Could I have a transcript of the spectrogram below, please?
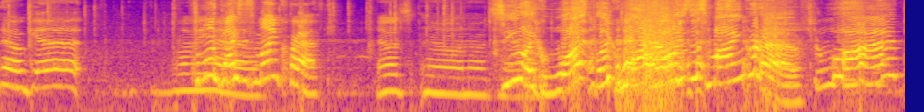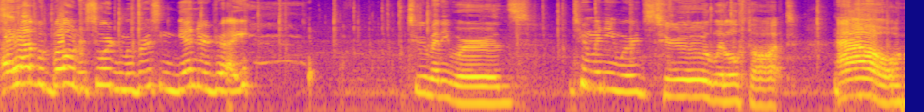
No, get. Let Come me on, guys, have- it's Minecraft. No, it's no, no. It's See, not. like what? Like why? How is this Minecraft? What? I have a bow and a sword and reversing the Ender Dragon. Too many words. Too many words. Too little thought. Ow!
